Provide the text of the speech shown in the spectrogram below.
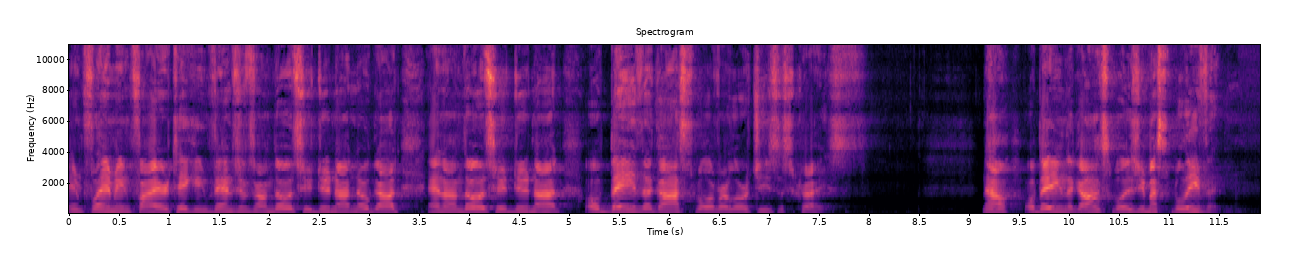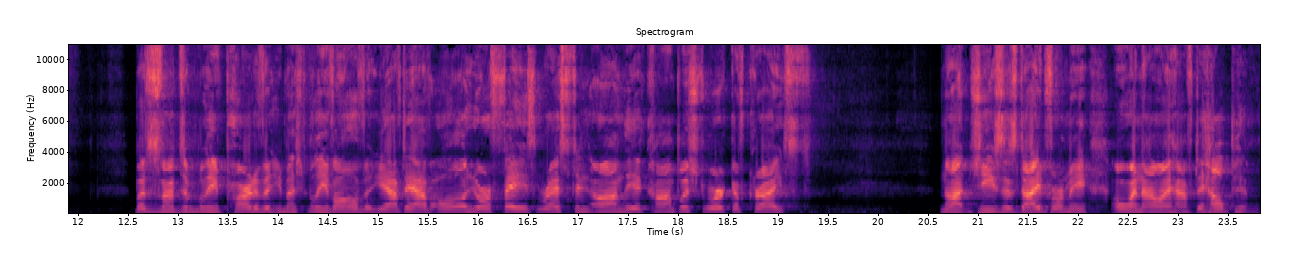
In flaming fire, taking vengeance on those who do not know God and on those who do not obey the gospel of our Lord Jesus Christ. Now, obeying the gospel is you must believe it. But it's not to believe part of it, you must believe all of it. You have to have all your faith resting on the accomplished work of Christ. Not Jesus died for me, oh, and now I have to help him.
